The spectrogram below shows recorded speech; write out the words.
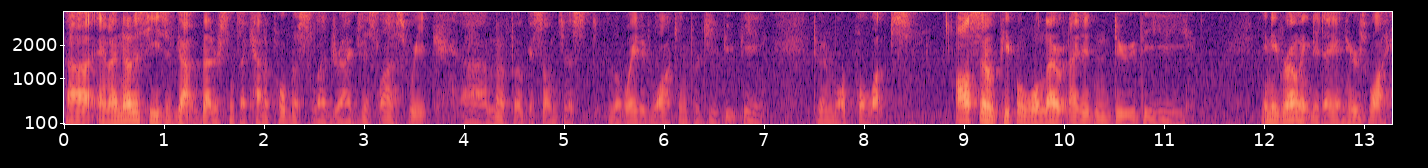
Uh, and I notice these have gotten better since I kind of pulled the sled drags this last week. Uh, I'm going to focus on just the weighted walking for GPP, doing more pull-ups. Also, people will note I didn't do the any rowing today, and here's why.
